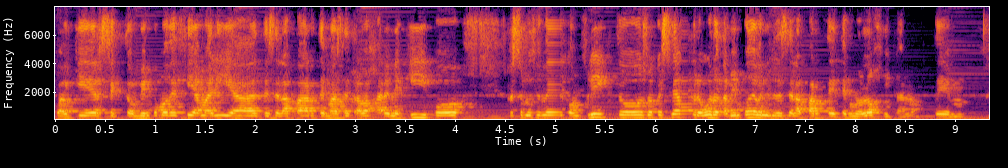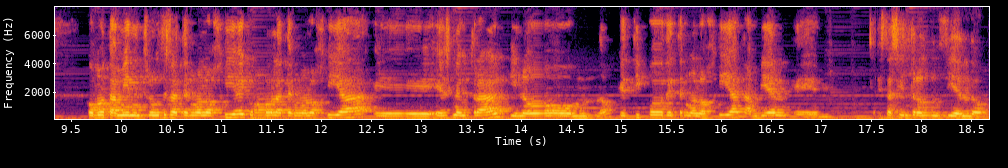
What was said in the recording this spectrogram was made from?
cualquier sector, bien como decía María, desde la parte más de trabajar en equipo, resolución de conflictos, lo que sea, pero bueno, también puede venir desde la parte tecnológica, ¿no? de cómo también introduces la tecnología y cómo la tecnología eh, es neutral y no, ¿no? qué tipo de tecnología también eh, estás introduciendo.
